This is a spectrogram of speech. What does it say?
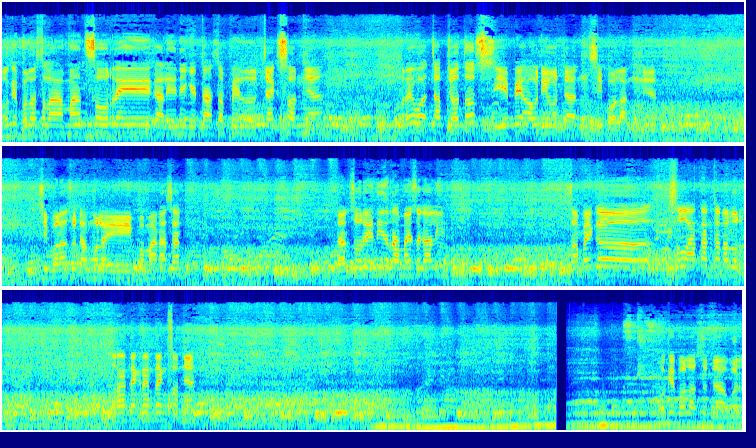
Oke bolo selamat sore Kali ini kita sepil cek Brewok Cap Jotos, YP Audio dan Sibolang ya. Sibolang sudah mulai pemanasan. Dan sore ini ramai sekali. Sampai ke selatan sana lur. Renteng-renteng soundnya. Oke bola sudah wer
